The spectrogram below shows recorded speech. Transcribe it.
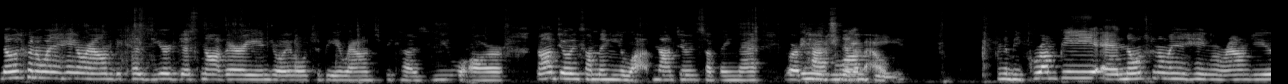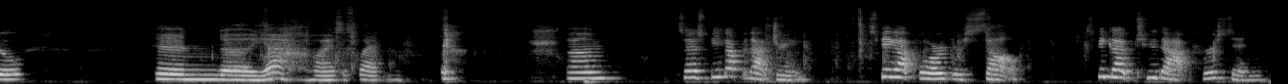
no one's gonna want to hang around because you're just not very enjoyable to be around because you are not doing something you love, not doing something that you are And you're passionate about. You're gonna be grumpy, and no one's gonna want to hang around you. And uh, yeah, my eyes is wet. Um, so speak up for that dream. Speak up for yourself. Speak up to that person,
